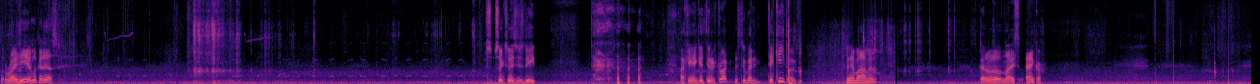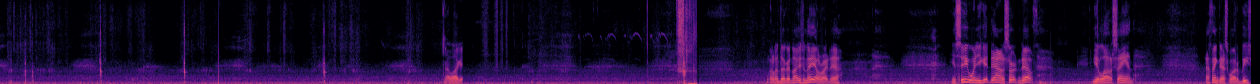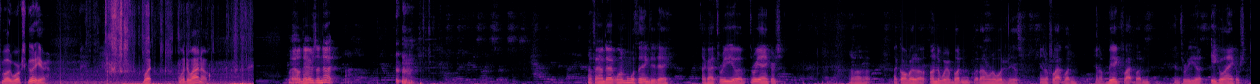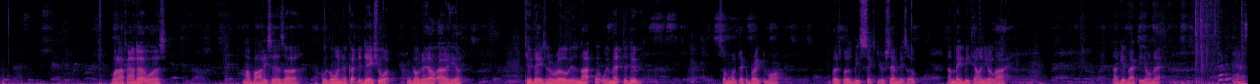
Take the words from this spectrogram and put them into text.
But right here, look at this. Six inches deep. I can't get to the truck. There's too many taquitos. Stand by a minute. Got another nice anchor. I like it. Well, I dug a nice nail right there. You see, when you get down a certain depth, get a lot of sand. I think that's why the beach mode works good here. But what do I know? Well, there's a nut. I found out one more thing today. I got three uh, three anchors. Uh, I call it a underwear button, but I don't know what it is. And a flat button, and a big flat button, and three uh, eagle anchors. What I found out was my body says uh, we're going to cut the day short and go to hell out of here. Two days in a row is not what we're meant to do. So I'm going to take a break tomorrow. But it's supposed to be 60 or 70, so I may be telling you a lie. I'll get back to you on that. Look at this.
